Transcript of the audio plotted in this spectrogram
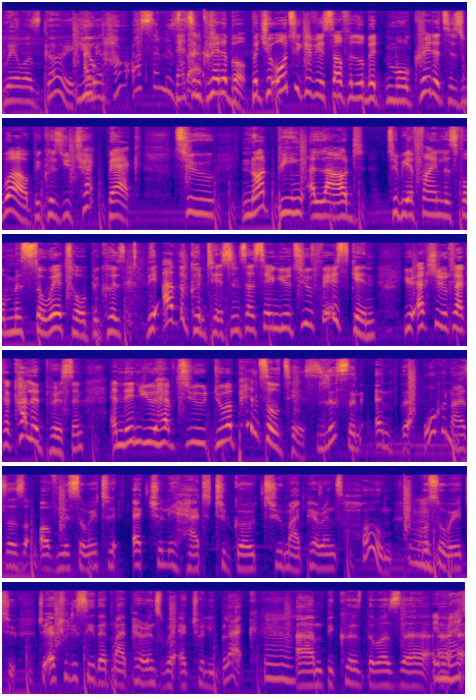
Where I was going. I You- mean, how awesome is That's that? That's incredible. But you ought to give yourself a little bit more credit as well because you track back to not being allowed to be a finalist for Miss Soweto because the other contestants are saying you're too fair skinned, you actually look like a colored person, and then you have to do a pencil test. Listen, and the organizers of Miss Soweto actually had to go to my parents' home Mm. Soweto to actually see that my parents were actually black, um, because there was a, a,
